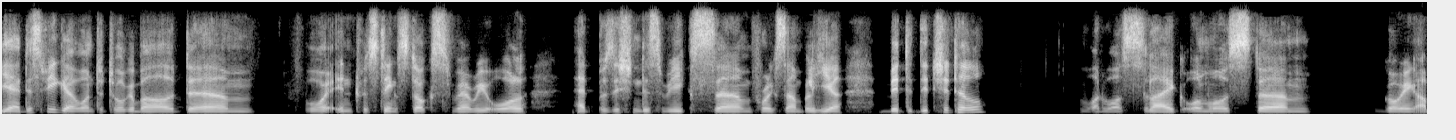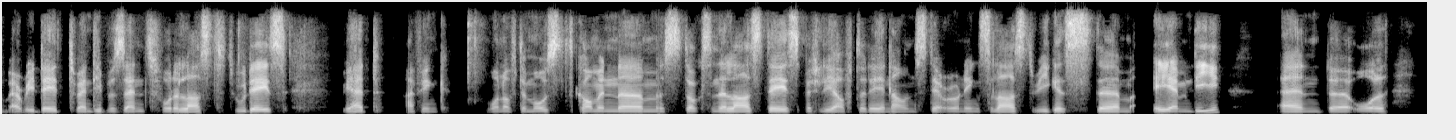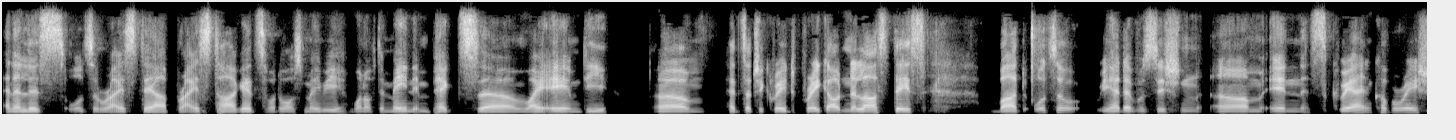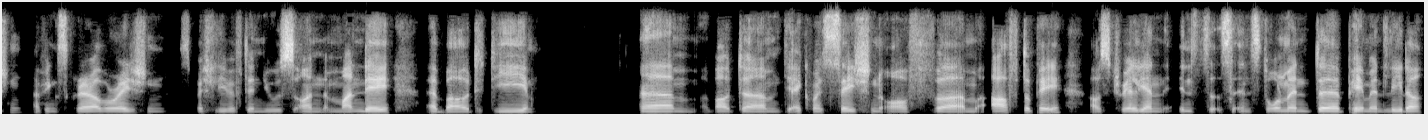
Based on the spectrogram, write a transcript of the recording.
Yeah, this week I want to talk about um, four interesting stocks where we all had position this week's. Um, for example, here, Bit Digital, what was like almost um, going up every day 20% for the last two days. We had, I think, one of the most common um, stocks in the last days, especially after they announced their earnings last week, is the um, AMD. And uh, all analysts also raised their price targets. What was maybe one of the main impacts uh, why AMD um, had such a great breakout in the last days. But also we had a position um, in Square Incorporation. I think Square Incorporation, especially with the news on Monday about the um, about um, the acquisition of um, Afterpay, Australian inst installment uh, payment leader.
